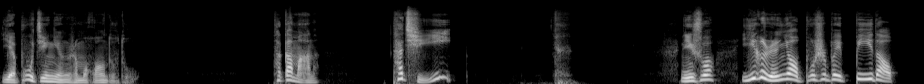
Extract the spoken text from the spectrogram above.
也不经营什么黄赌毒。他干嘛呢？他起义。你说一个人要不是被逼到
